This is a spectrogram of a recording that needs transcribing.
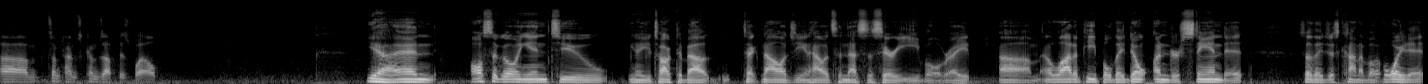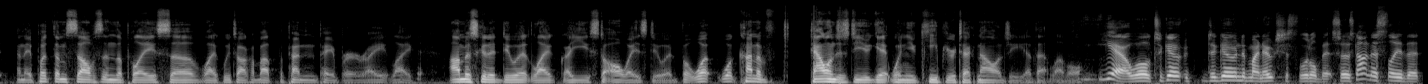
Um, sometimes comes up as well. Yeah, and also going into you know you talked about technology and how it's a necessary evil, right? Um, and a lot of people they don't understand it, so they just kind of avoid it and they put themselves in the place of like we talk about the pen and paper, right? Like I'm just going to do it like I used to always do it. But what what kind of challenges do you get when you keep your technology at that level? Yeah, well, to go to go into my notes just a little bit. So it's not necessarily that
